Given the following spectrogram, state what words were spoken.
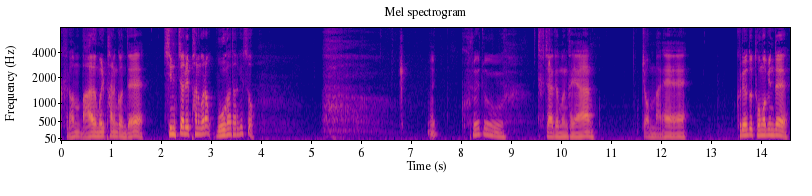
그런 마음을 파는 건데 진짜를 파는 거랑 뭐가 다르겠어? 그래도 투자금은 그냥 좀만 해. 그래도 동업인데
